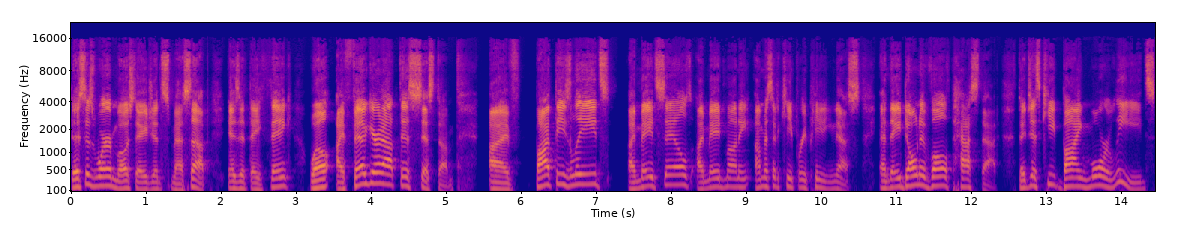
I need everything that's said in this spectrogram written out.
this is where most agents mess up is that they think, well, I figured out this system. I've bought these leads. I made sales. I made money. I'm just going to keep repeating this. And they don't evolve past that. They just keep buying more leads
